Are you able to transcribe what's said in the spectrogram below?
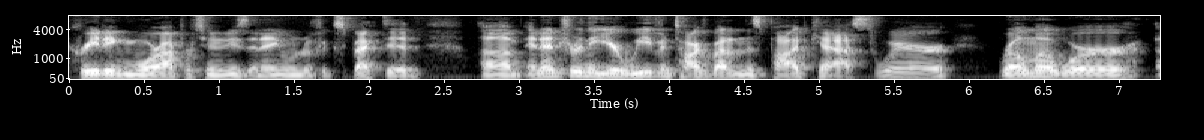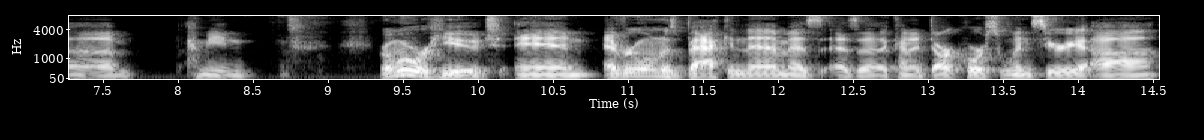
creating more opportunities than anyone would have expected. Um, and entering the year, we even talked about in this podcast where Roma were, um, I mean, Roma were huge, and everyone was backing them as as a kind of dark horse win Serie A,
